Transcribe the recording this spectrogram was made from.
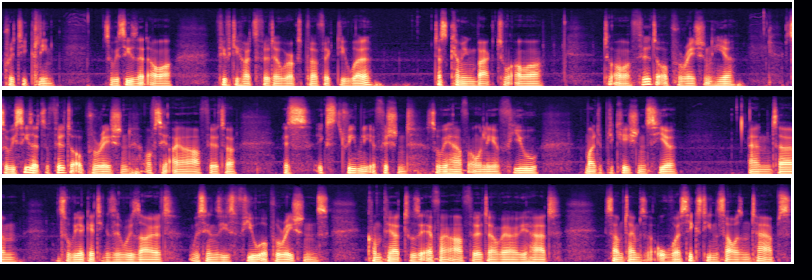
pretty clean. So we see that our 50 Hertz filter works perfectly well. Just coming back to our to our filter operation here, so we see that the filter operation of the IIR filter is extremely efficient. So we have only a few multiplications here and um, so we are getting the result within these few operations compared to the FIR filter where we had sometimes over 16,000 taps.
